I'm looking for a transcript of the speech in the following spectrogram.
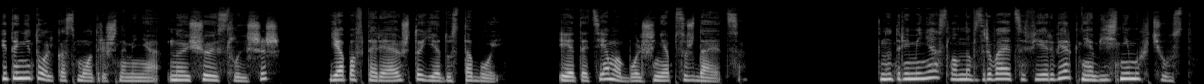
и ты не только смотришь на меня, но еще и слышишь, я повторяю, что еду с тобой. И эта тема больше не обсуждается. Внутри меня словно взрывается фейерверк необъяснимых чувств.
